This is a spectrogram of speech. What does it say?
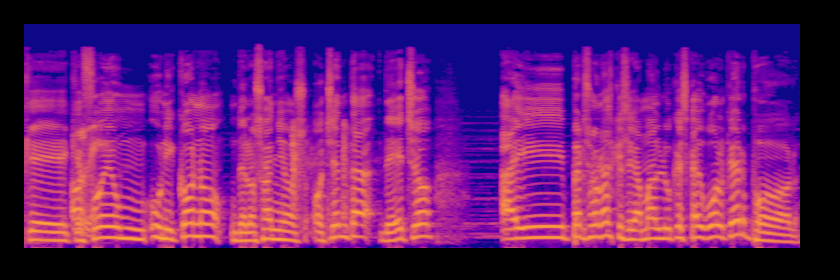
que, que fue un, un icono de los años 80. De hecho, hay personas que se llaman Luke Skywalker por,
